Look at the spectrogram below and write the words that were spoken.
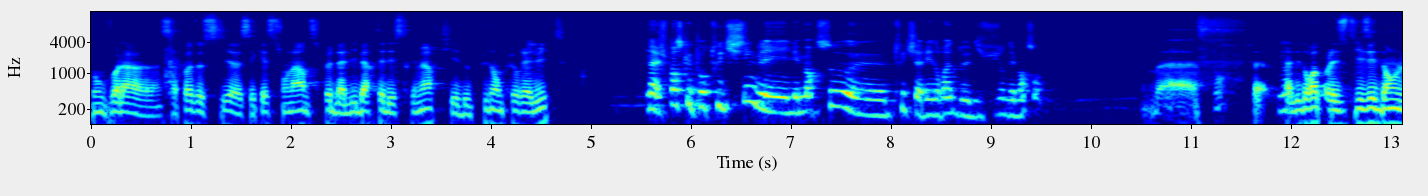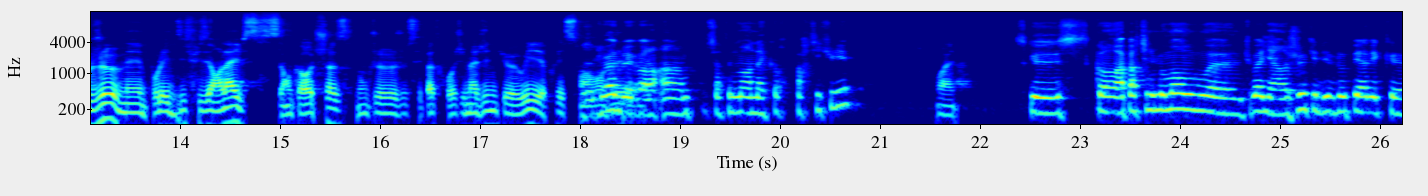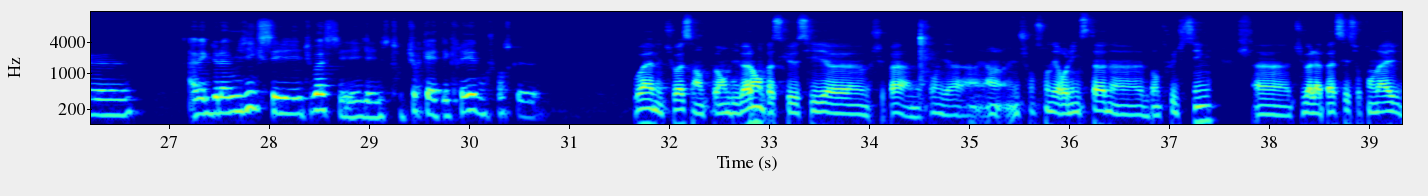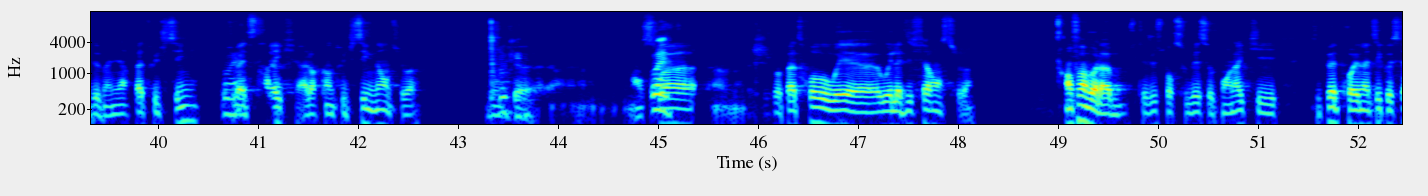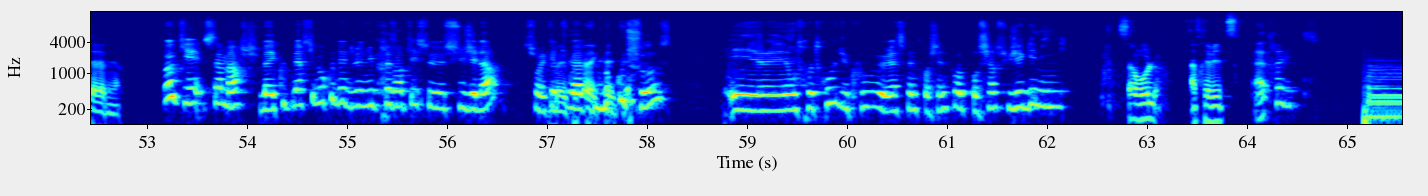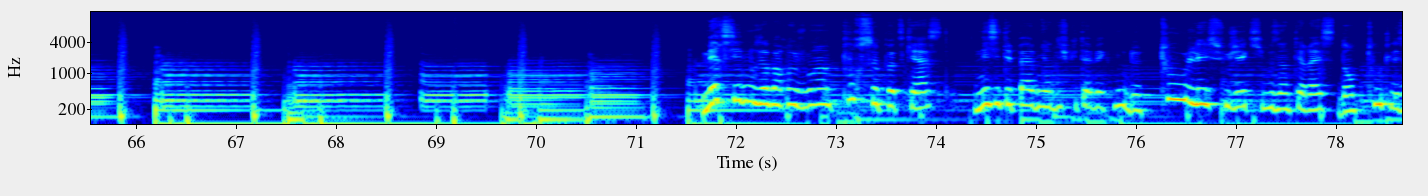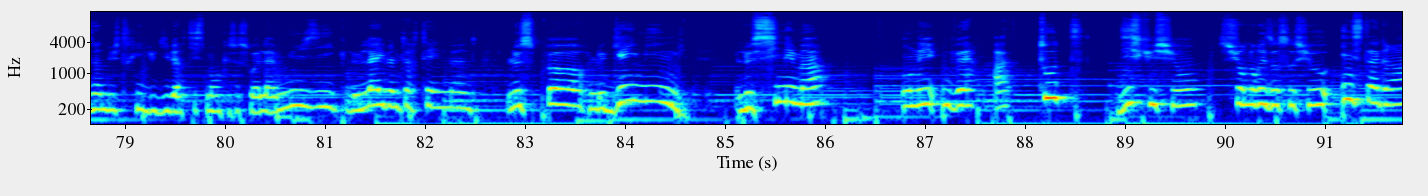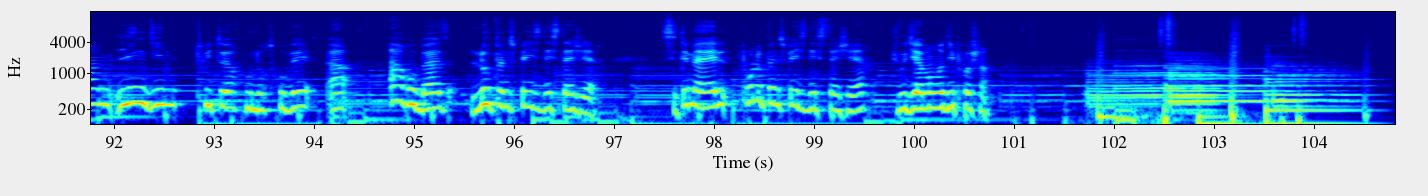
Donc voilà, euh, ça pose aussi ces questions-là, un petit peu de la liberté des streamers qui est de plus en plus réduite. je pense que pour Twitch Sing, les, les morceaux, Twitch a les droits de diffusion des morceaux. Bah, T'as des droits pour les utiliser dans le jeu, mais pour les diffuser en live, c'est encore autre chose. Donc je je sais pas trop. J'imagine que oui, après ils sont. Tu vois, il doit y avoir un, certainement un accord particulier. Ouais. Parce que quand à partir du moment où euh, tu vois il y a un jeu qui est développé avec euh, avec de la musique, c'est tu vois c'est il y a une structure qui a été créée, donc je pense que. Ouais, mais tu vois, c'est un peu ambivalent parce que si, euh, je sais pas, mettons, il y a une chanson des Rolling Stones dans Twitch Sing, tu vas la passer sur ton live de manière pas Twitch Sing, tu vas être strike, alors qu'en Twitch Sing, non, tu vois. Donc, euh, en soi, euh, je vois pas trop où est, euh, où est la différence, tu vois. Enfin, voilà, c'était juste pour soulever ce point-là qui, qui peut être problématique aussi à l'avenir. Ok, ça marche. Bah écoute, merci beaucoup d'être venu présenter ce sujet-là, sur lequel bah, tu m'as appris beaucoup de choses. Et on te retrouve du coup la semaine prochaine pour le prochain sujet gaming. Ça roule. À très vite. À très vite. Merci de nous avoir rejoints pour ce podcast. N'hésitez pas à venir discuter avec nous de tous les sujets qui vous intéressent dans toutes les industries du divertissement, que ce soit la musique, le live entertainment, le sport, le gaming, le cinéma. On est ouvert à toute discussion sur nos réseaux sociaux, Instagram, LinkedIn, Twitter. Vous nous retrouvez à l'open space des stagiaires. C'était Maël pour l'open space des stagiaires. Je vous dis à vendredi prochain.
